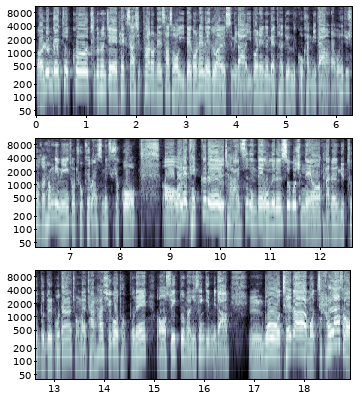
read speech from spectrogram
어, 룸네트워크 지금 현재 148원에 사서 200원에 매도하였습니다. 이번에는 메타디움 믿고 갑니다. 라고 해주셔서 형님이 좀 좋게 말씀해 주셨고 어, 원래 댓글을 잘 안 쓰는데 오늘은 쓰고 싶네요. 다른 유튜브들보다 정말 잘 하시고 덕분에 어, 수익도 많이 생깁니다. 음, 뭐 제가 뭐 잘나서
